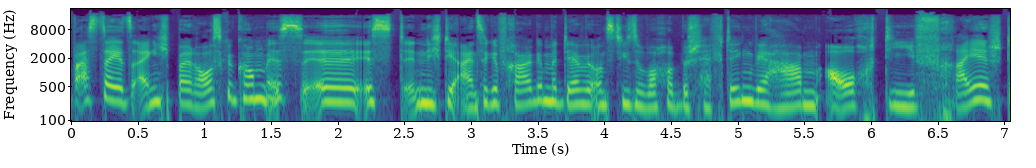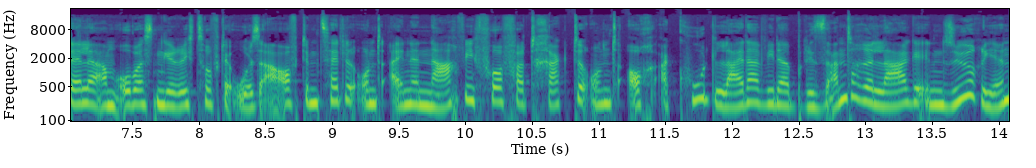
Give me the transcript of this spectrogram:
Was da jetzt eigentlich bei rausgekommen ist, äh, ist nicht die einzige Frage, mit der wir uns diese Woche beschäftigen. Wir haben auch die freie Stelle am obersten Gerichtshof der USA auf dem Zettel und eine nach wie vor vertrackte und auch akut leider wieder brisantere Lage in Syrien.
